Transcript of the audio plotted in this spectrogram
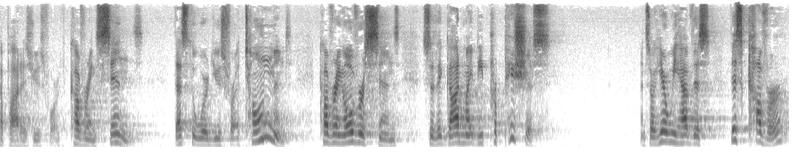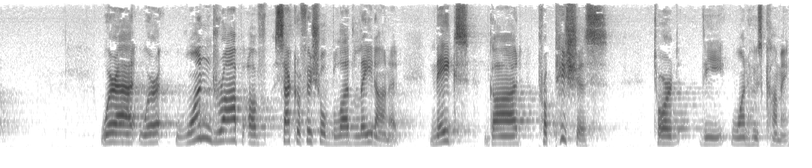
kapar is used for? Covering sins. That's the word used for atonement, covering over sins so that God might be propitious. And so here we have this, this cover where, uh, where one drop of sacrificial blood laid on it makes God propitious toward the one who's coming.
